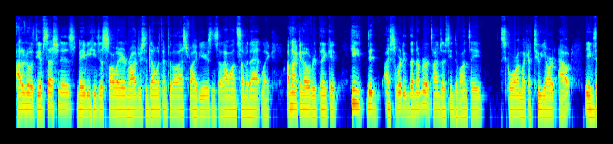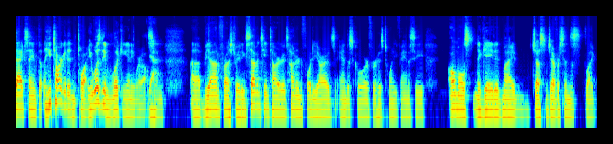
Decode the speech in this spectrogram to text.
I don't know what the obsession is. Maybe he just saw what Aaron Rodgers had done with him for the last five years and said, I want some of that. Like, I'm not going to overthink it. He did, I swear to the number of times I've seen Davante score on like a two yard out, the exact same thing. He targeted him twice. He wasn't even looking anywhere else. Yeah. And uh, beyond frustrating, 17 targets, 140 yards, and a score for his 20 fantasy. Almost negated my Justin Jefferson's like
